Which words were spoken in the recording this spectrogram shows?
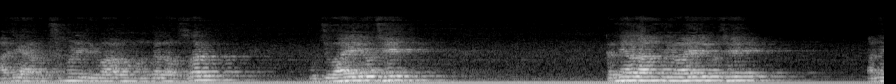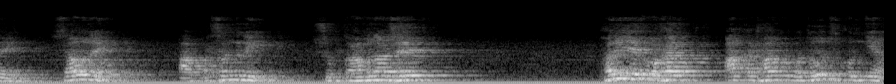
આજે આ લક્ષ્મણી વિવાહનો મંગલ અવસર ઉજવાઈ રહ્યો છે. કન્યાદાન દેવાઈ રહ્યું છે અને સૌને આ પ્રસંગની શુભકામના છે. ફરી એક વખત આ કથાનું બધું જ પુણ્ય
